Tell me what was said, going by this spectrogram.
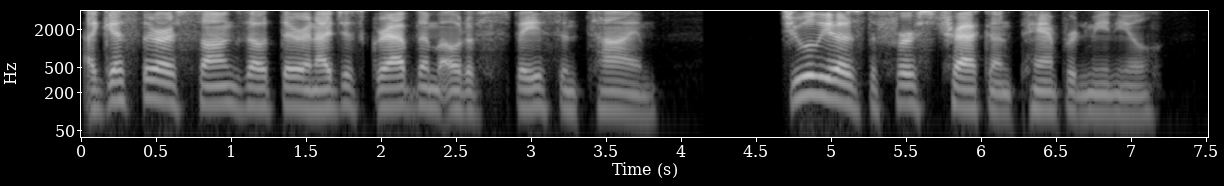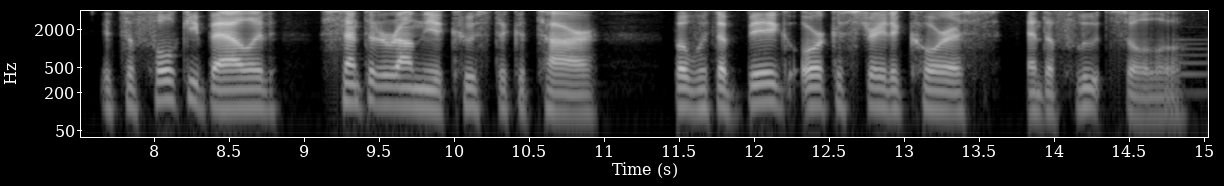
I guess there are songs out there and I just grab them out of space and time. Julia is the first track on Pampered Menial. It's a folky ballad centered around the acoustic guitar, but with a big orchestrated chorus and a flute solo.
